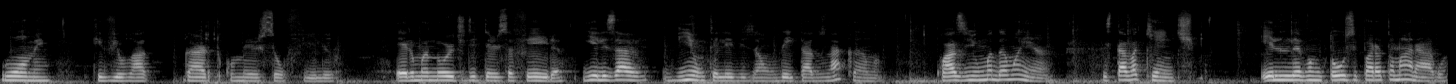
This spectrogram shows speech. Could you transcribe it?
o homem que viu o lagarto comer seu filho. Era uma noite de terça-feira e eles haviam televisão deitados na cama. Quase uma da manhã. Estava quente. Ele levantou-se para tomar água.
